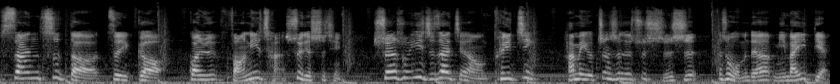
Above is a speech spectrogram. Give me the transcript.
三次的这个关于房地产税的事情，虽然说一直在讲推进。还没有正式的去实施，但是我们得要明白一点，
